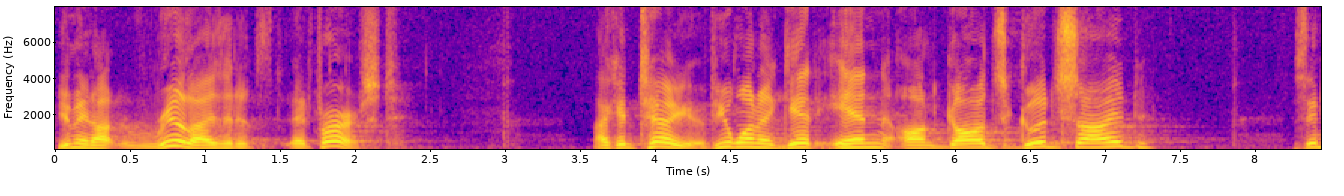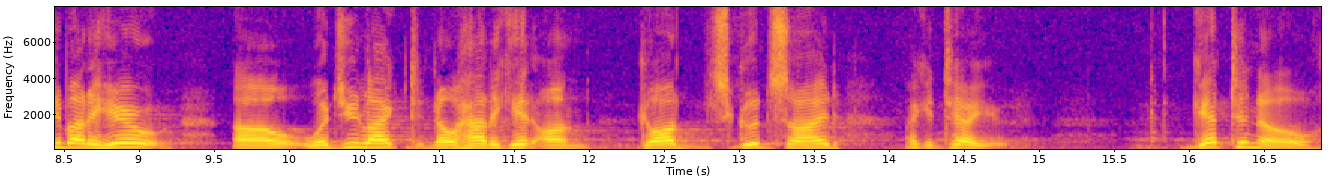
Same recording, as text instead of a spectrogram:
You may not realize it at, first. I can tell you, if you want to get in on God's good side, is anybody here, uh, would you like to know how to get on God's good side? I can tell you. Get to know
